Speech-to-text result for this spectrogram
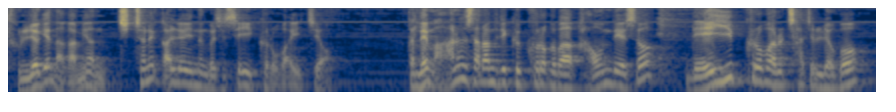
들녘에 나가면 지천에 깔려 있는 것이 세이크로바 있죠. 그러니까 내 많은 사람들이 그 크로바 가운데에서 내잎 크로바를 찾으려고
